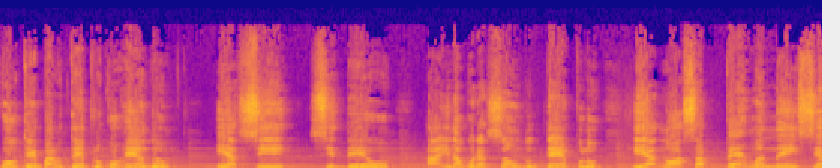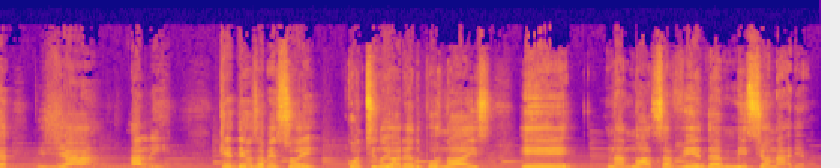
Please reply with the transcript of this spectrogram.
Voltei para o templo correndo e assim se deu a inauguração do templo e a nossa permanência já ali. Que Deus abençoe, continue orando por nós e na nossa vida missionária.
